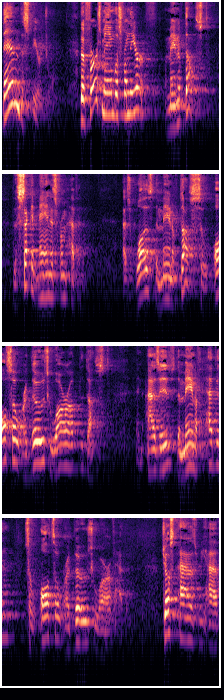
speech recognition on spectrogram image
then the spiritual. The first man was from the earth a man of dust. The second man is from heaven. As was the man of dust, so also are those who are of the dust. And as is the man of heaven, so also are those who are of heaven. Just as we have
